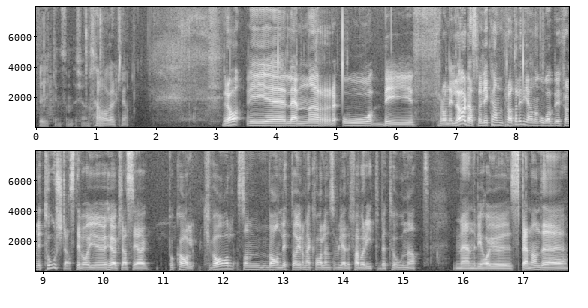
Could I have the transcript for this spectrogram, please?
spiken som det känns. Ja, verkligen. Bra, vi lämnar Åby från i lördags, men vi kan prata lite grann om Åby från i torsdags. Det var ju högklassiga pokalkval som vanligt då i de här kvalen så blev det favoritbetonat. Men vi har ju spännande,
